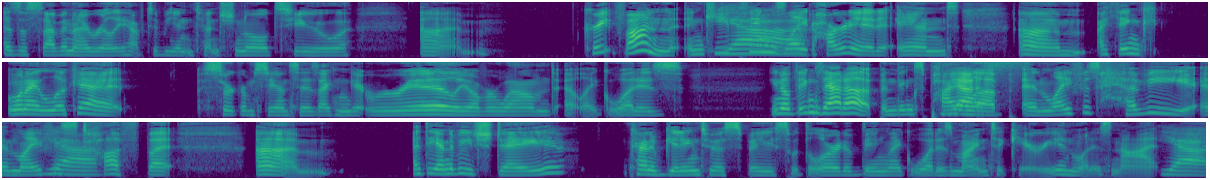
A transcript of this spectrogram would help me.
as a seven, I really have to be intentional to um create fun and keep things Yeah. lighthearted. And um, I think when I look at circumstances, I can get really overwhelmed at like what is, you know, things add up and things pile Yes. up, and life is heavy and life Yeah. is tough. But um, at the end of each day, kind of getting to a space with the Lord of being like, what is mine to carry and what is not. Yeah.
